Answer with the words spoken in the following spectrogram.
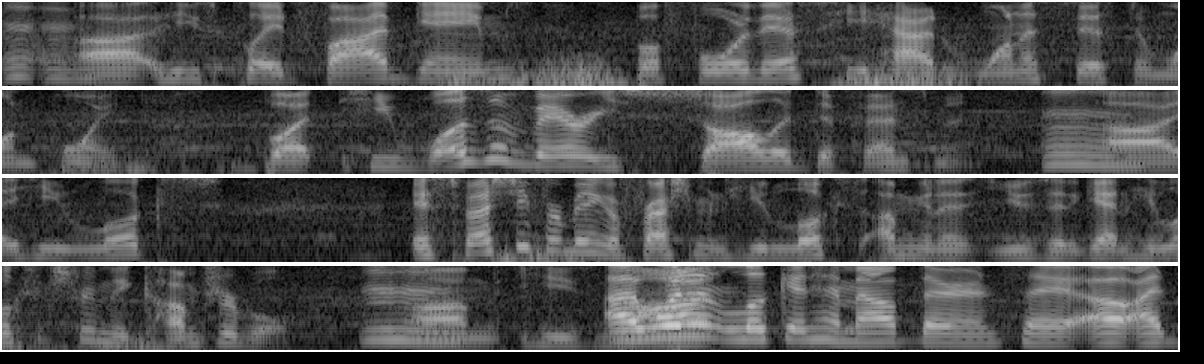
Uh, he's played five games. Before this, he had one assist and one point. But he was a very solid defenseman. Mhm. Uh, he looks, especially for being a freshman, he looks. I'm gonna use it again. He looks extremely comfortable. Mhm. Um, he's. I wouldn't look at him out there and say, "Oh, I'd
